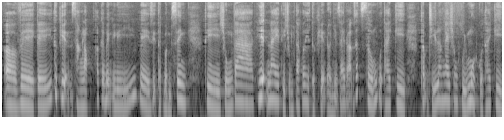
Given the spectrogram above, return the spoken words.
À, về cái thực hiện sàng lọc các cái bệnh lý về dị tật bẩm sinh thì chúng ta hiện nay thì chúng ta có thể thực hiện ở những giai đoạn rất sớm của thai kỳ, thậm chí là ngay trong quý 1 của thai kỳ.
